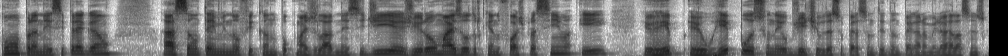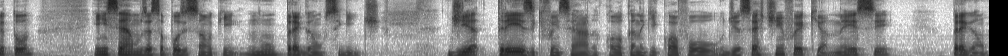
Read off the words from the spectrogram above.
compra nesse pregão, a ação terminou ficando um pouco mais de lado nesse dia, girou mais outro candle forte para cima e eu, eu reposicionei o objetivo dessa operação tentando pegar a melhor relação com retorno. E encerramos essa posição aqui no pregão seguinte. Dia 13 que foi encerrado, colocando aqui qual foi o dia certinho, foi aqui, ó, nesse pregão.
